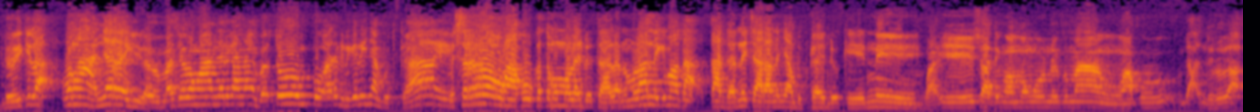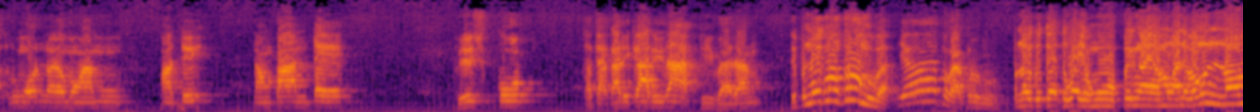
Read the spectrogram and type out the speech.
Lho iki lah wong anyar iki Lho, Pak. masih wong anyar kan mbok tumpuk arek gini-gini nyambut gawe. Wis seru wong aku ketemu mulai nduk dalan. Mulane iki mau tak kandhane carane nyambut gawe nduk kene. Mbak iso ati ngomong ngono iku mau. Aku ndak ndero tak rungokno omonganmu. Atik nang pantai. Biskup. Dadak kari-kari rabi barang. Lha penuh mau krungu, Pak. Ya, apa gak krungu? Penuh iku tuwek ya nguping ae omongane wong enom.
